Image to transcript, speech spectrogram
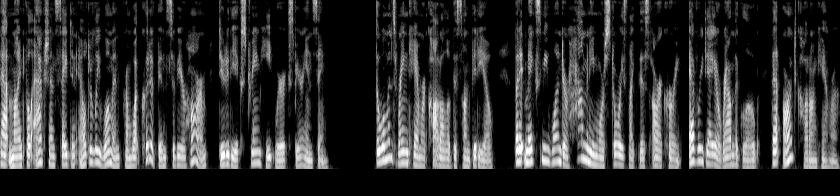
That mindful action saved an elderly woman from what could have been severe harm due to the extreme heat we're experiencing. The woman's ring camera caught all of this on video, but it makes me wonder how many more stories like this are occurring every day around the globe that aren't caught on camera.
